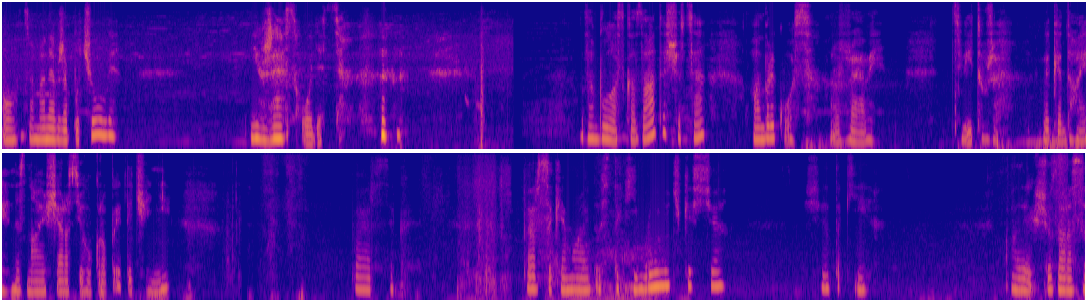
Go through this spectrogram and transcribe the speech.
О, це мене вже почули і вже сходяться. Забула сказати, що це абрикос рожевий. Цвіт уже викидає. Не знаю, ще раз його кропити чи ні. Персик. Персики мають ось такі брунючки ще. Ще такі. Але якщо зараз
